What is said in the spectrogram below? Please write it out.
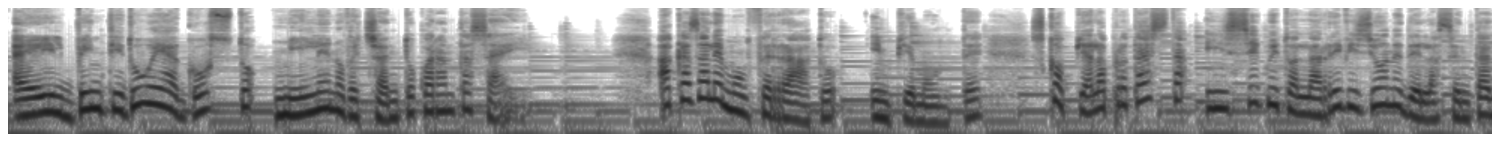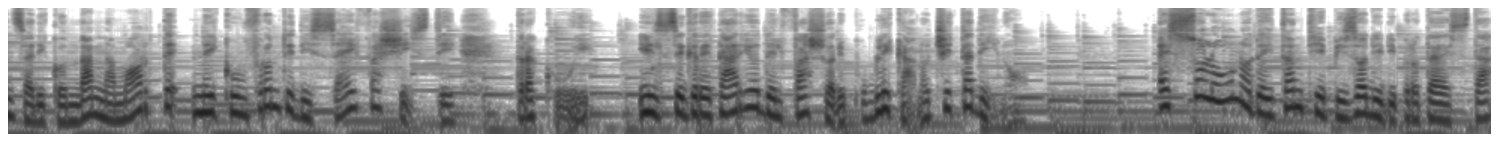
È il 22 agosto 1946. A Casale Monferrato, in Piemonte, scoppia la protesta in seguito alla revisione della sentenza di condanna a morte nei confronti di sei fascisti, tra cui il segretario del fascio repubblicano cittadino. È solo uno dei tanti episodi di protesta,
